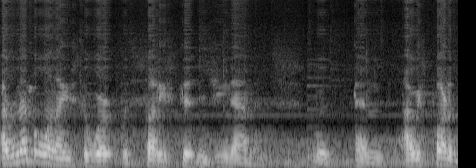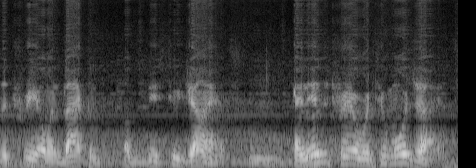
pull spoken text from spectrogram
I remember when I used to work with Sonny Stitt and Gene Ammons, with, and I was part of the trio in back of, of these two giants. And in the trio were two more giants,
